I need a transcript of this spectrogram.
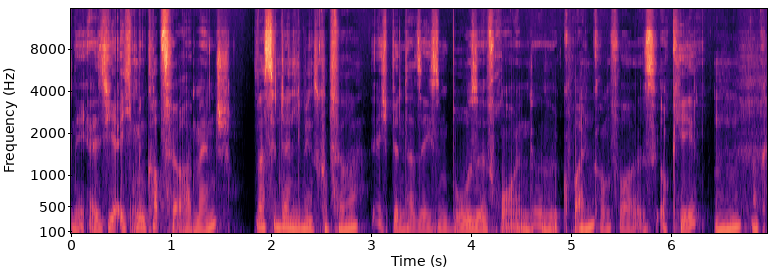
Nee, also ich, ich bin Kopfhörermensch. Was sind deine Lieblingskopfhörer? Ich bin tatsächlich ein Bose-Freund. Also Quiet mhm. Comfort ist okay. Mhm, okay.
